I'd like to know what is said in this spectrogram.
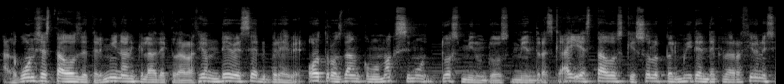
Algunos estados determinan que la declaración debe ser breve, otros dan como máximo dos minutos, mientras que hay estados que solo permiten declaraciones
